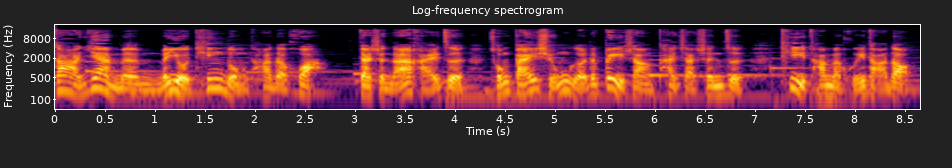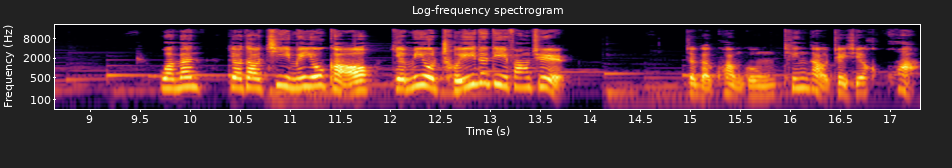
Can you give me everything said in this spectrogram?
大雁们没有听懂他的话，但是男孩子从白熊鹅的背上探下身子，替他们回答道：“我们要到既没有镐也没有锤的地方去。这个矿工听到这些话，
